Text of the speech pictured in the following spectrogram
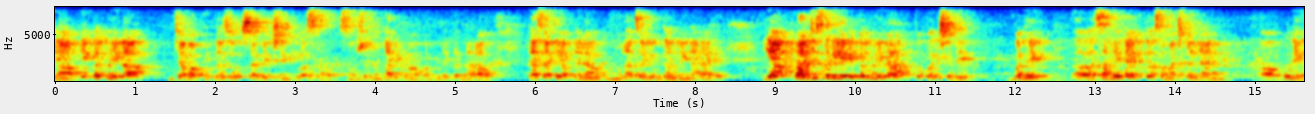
या एकल महिलांच्या बाबतीतला जो सर्वेक्षण किंवा स- संशोधन कार्यक्रम आपण पुढे करणार आहोत त्यासाठी आपल्याला मुलाचं योगदान मिळणार आहे. या राज्यस्तरीय एकल महिला हक्क परिषदेत मध्ये सहाय्यक आयुक्त समाज कल्याण पुणे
